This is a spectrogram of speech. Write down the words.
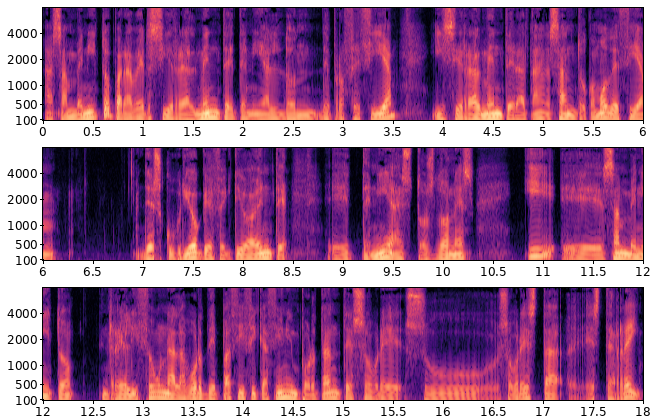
a San Benito para ver si realmente tenía el don de profecía y si realmente era tan santo como decían, descubrió que efectivamente eh, tenía estos dones y eh, San Benito realizó una labor de pacificación importante sobre, su, sobre esta, este rey,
